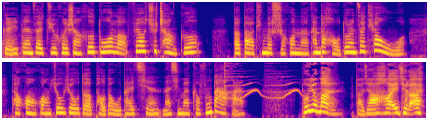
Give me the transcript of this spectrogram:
给蛋在聚会上喝多了，非要去唱歌。到大厅的时候呢，看到好多人在跳舞，他晃晃悠悠的跑到舞台前，拿起麦克风大喊：“朋友们，大家嗨起来！”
